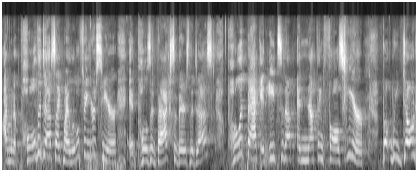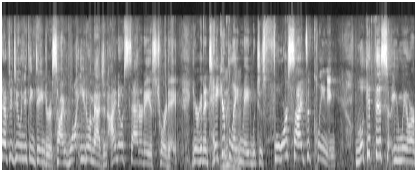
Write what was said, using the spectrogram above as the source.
I'm gonna pull the dust like my little fingers here. It pulls it back, so there's the dust. Pull it back, it eats it up, and nothing falls here. But we don't have to do anything dangerous. So I want you to imagine, I know Saturday is chore day. You're gonna take your mm -hmm. Blade Maid, which is four sides of cleaning. Look at this, We our,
